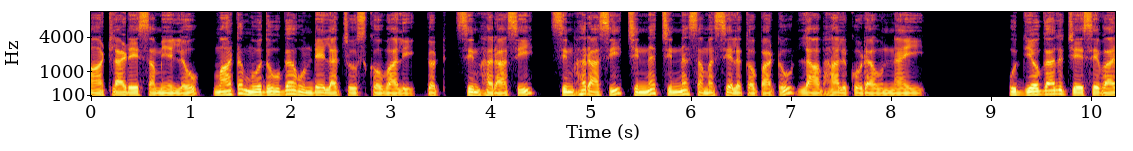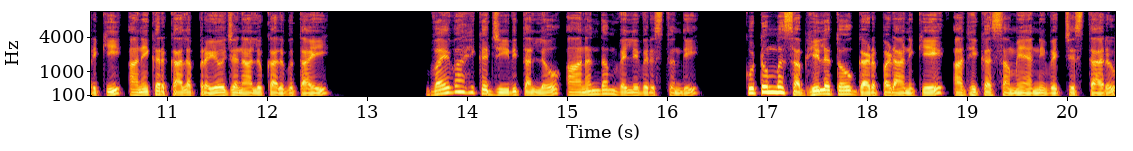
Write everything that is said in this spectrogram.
మాట్లాడే సమయంలో మాట మృదువుగా ఉండేలా చూసుకోవాలి. డొట్ సింహరాశి సింహరాశి చిన్న చిన్న సమస్యలతో పాటు లాభాలు కూడా ఉన్నాయి. ఉద్యోగాలు చేసేవారికి అనేక రకాల ప్రయోజనాలు కలుగుతాయి. వైవాహిక జీవితంలో ఆనందం వెల్లివిరుస్తుంది. కుటుంబ సభ్యులతో గడపడానికే అధిక సమయాన్ని వెచ్చిస్తారు.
